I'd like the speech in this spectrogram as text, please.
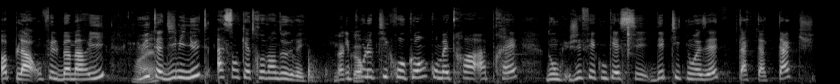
hop là, on fait le bain-marie, 8 Ouais. à 10 minutes à 180 degrés. Et pour le petit croquant qu'on mettra après, donc j'ai fait concasser des petites noisettes, tac, tac, tac.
